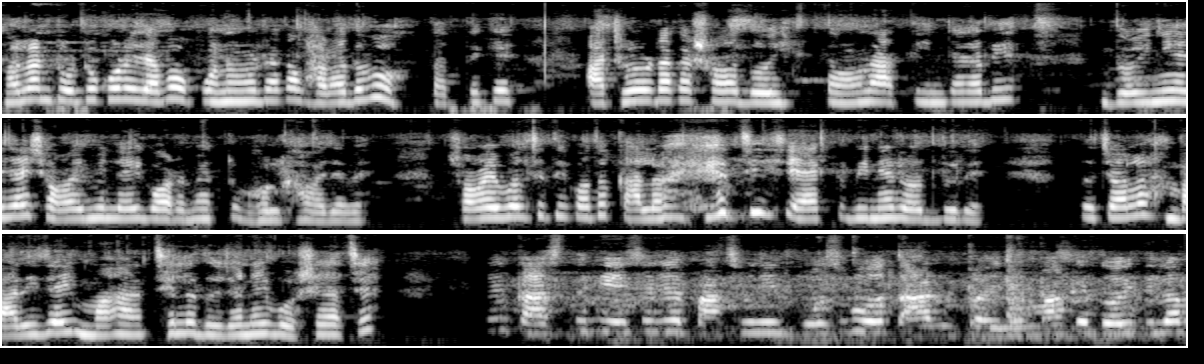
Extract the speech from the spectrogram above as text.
ভাবলাম টোটো করে যাব, পনেরো টাকা ভাড়া দেবো, তার থেকে আঠেরো টাকা সহ দই। তো আমরা আর তিন টাকা দিয়ে দই নিয়ে যাই, সবাই মিলে এই গরমে একটু ঘোল খাওয়া যাবে। সবাই বলছে, তুই কত কালো হয়ে গেছিস একদিনে রোদ্দুরে। তো চলো, বাড়ি যাই, মা, ছেলে দুজনেই বসে আছে। কাছ থেকে এসে যে পাঁচ মিনিট বসবো, তার উপায় নেই। মাকে দই দিলাম,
